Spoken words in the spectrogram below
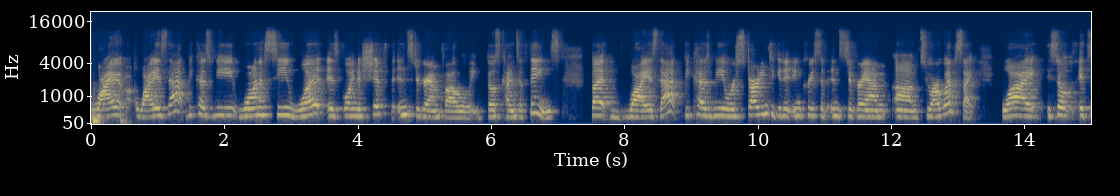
why why is that? Because we want to see what is going to shift the instagram following those kinds of things. But why is that? Because we were starting to get an increase of instagram um, to our website why so it's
